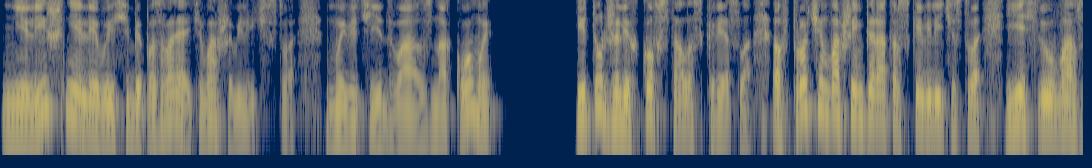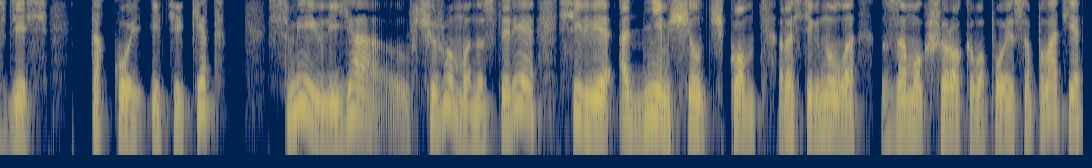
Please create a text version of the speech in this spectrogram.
«Не лишнее ли вы себе позволяете, Ваше Величество? Мы ведь едва знакомы» и тут же легко встала с кресла. «Впрочем, Ваше Императорское Величество, если у вас здесь такой этикет, смею ли я в чужом монастыре, Сильвия одним щелчком расстегнула замок широкого пояса платья,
